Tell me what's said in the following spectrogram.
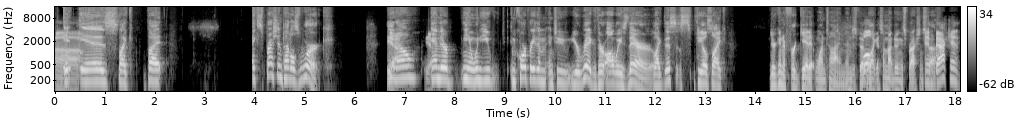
it Um, is like but expression pedals work you Yeah, know yeah. and they're you know when you incorporate them into your rig they're always there like this is, feels like you're gonna forget it one time and just be like, well, Well, I guess I'm not doing expression and stuff. back in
